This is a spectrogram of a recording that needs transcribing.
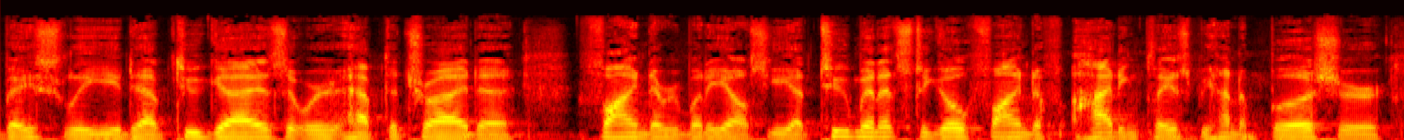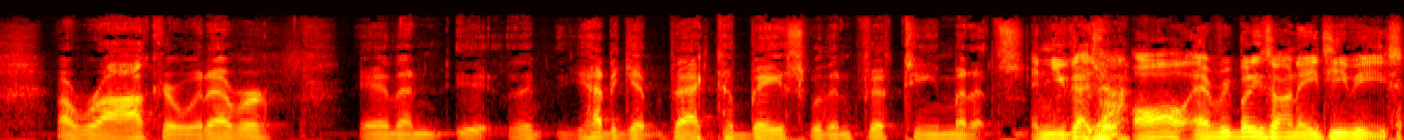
basically you'd have two guys that were have to try to find everybody else. You got two minutes to go find a hiding place behind a bush or a rock or whatever, and then you, you had to get back to base within 15 minutes. And you guys were all, everybody's on ATVs.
